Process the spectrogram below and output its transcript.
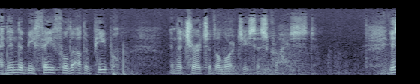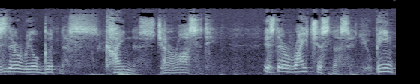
and then to be faithful to other people in the church of the Lord Jesus Christ. Is there real goodness, kindness, generosity? Is there righteousness in you? Being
